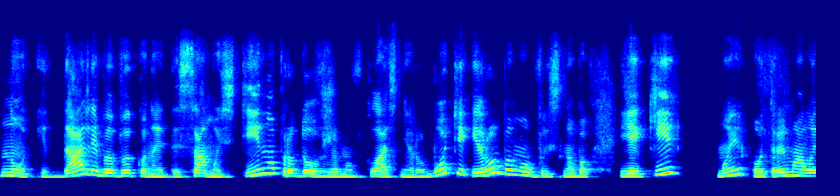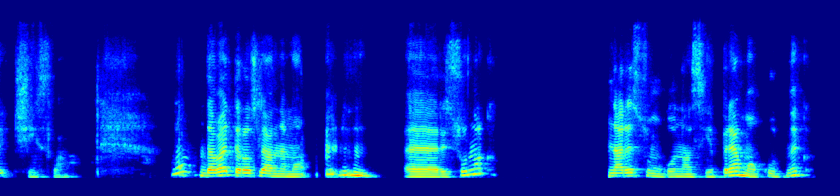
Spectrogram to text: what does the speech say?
Ну і далі ви виконаєте самостійно, продовжимо в класній роботі і робимо висновок, які ми отримали числа. Ну, давайте розглянемо е, рисунок. На рисунку у нас є прямокутник.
